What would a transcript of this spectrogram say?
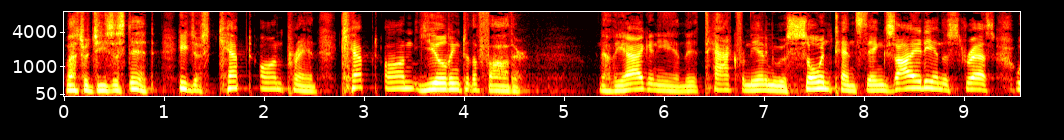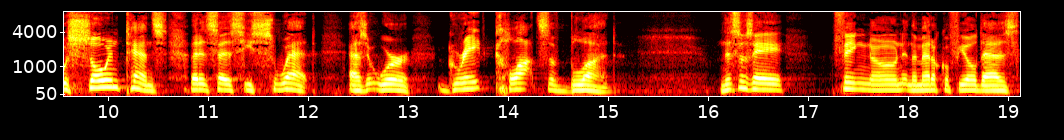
Well, that's what Jesus did. He just kept on praying, kept on yielding to the Father. Now, the agony and the attack from the enemy was so intense, the anxiety and the stress was so intense that it says he sweat as it were, great clots of blood. And this is a thing known in the medical field as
